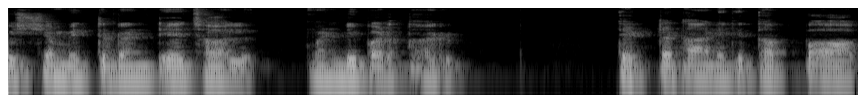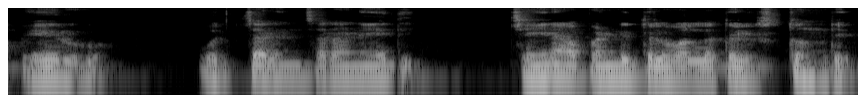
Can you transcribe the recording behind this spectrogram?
పుష్యమిత్రుడంటే చాలు మండిపడతారు. తిట్టటానికి తప్ప ఆ పేరు ఉచ్చరించరనేది చైనా పండితుల వల్ల తెలుస్తుంది.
